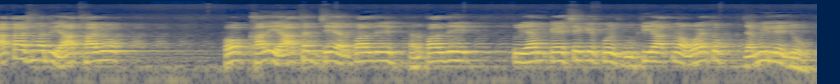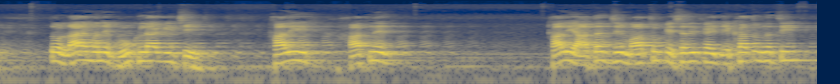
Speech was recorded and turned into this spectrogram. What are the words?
આકાશમાંથી હાથ આવ્યો. હો, ખાલી હાથ જ છે, હરપાલજી હરપાલજી, તું એમ કહે છે કે કોઈ ભૂખી આત્મા હોય તો જમી લેજો. તો લાય, મને ભૂખ લાગી છે. ખાલી હાથને, ખાલી હાથ જ છે, માથું કે શરીર કંઈ દેખાતું નથી.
